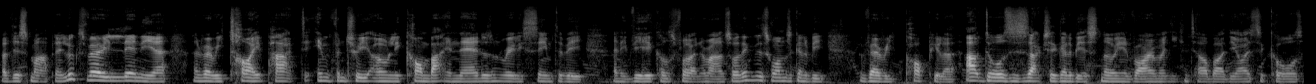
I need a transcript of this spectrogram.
of this map and it looks very linear and very tight-packed. Infantry only combat in there. Doesn't really seem to be any vehicles floating around. So I think this one's going to be very popular. Outdoors, this is actually going to be a snowy environment. You can tell by the icicles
